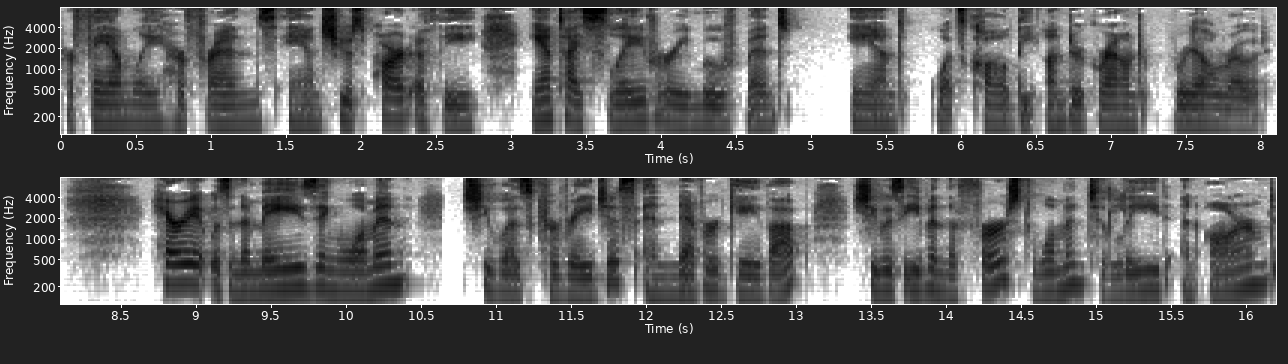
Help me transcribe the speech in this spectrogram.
her family, her friends, and she was part of the anti slavery movement and what's called the Underground Railroad. Harriet was an amazing woman. She was courageous and never gave up. She was even the first woman to lead an armed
